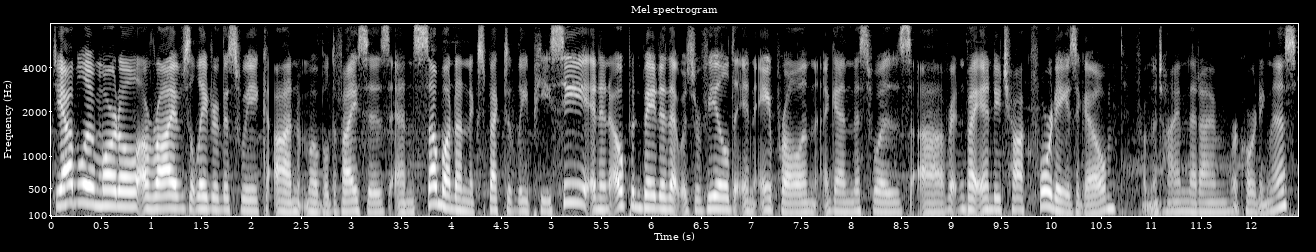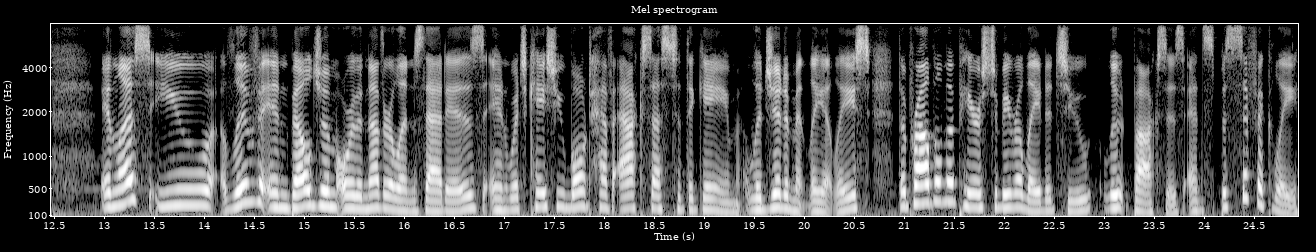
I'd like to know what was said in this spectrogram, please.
Diablo Immortal arrives later this week on mobile devices and somewhat unexpectedly PC in an open beta that was revealed in April. And again, this was uh, written by Andy Chalk four days ago from the time that I'm recording this. Unless you live in Belgium or the Netherlands, that is, in which case you won't have access to the game, legitimately at least. The problem appears to be related to loot boxes and specifically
